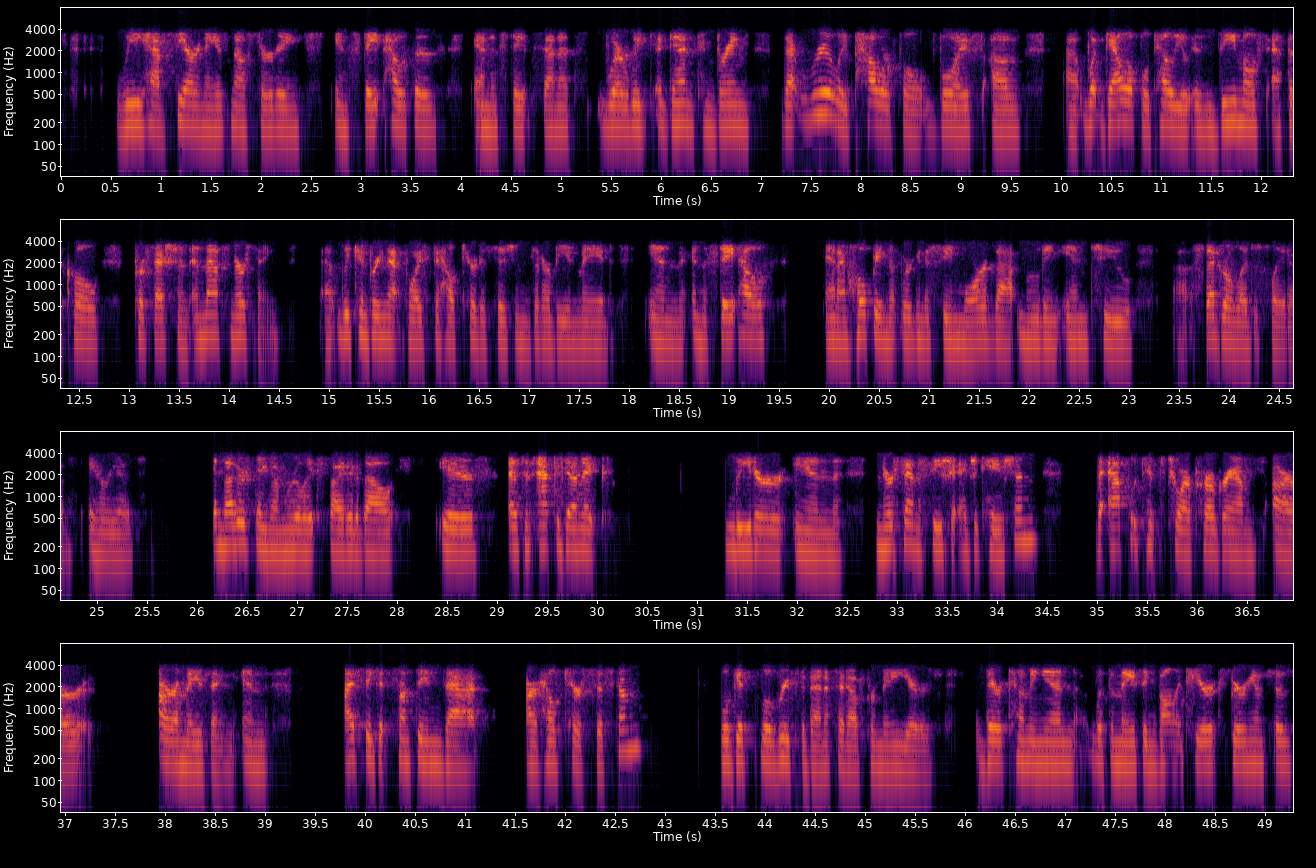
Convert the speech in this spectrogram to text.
We have CRNAs now serving in state houses and in state senates, where we again can bring that really powerful voice of uh, what Gallup will tell you is the most ethical profession, and that's nursing. Uh, we can bring that voice to healthcare decisions that are being made in, in the state house, and I'm hoping that we're going to see more of that moving into uh, federal legislative areas. Another thing I'm really excited about is as an academic leader in nurse anesthesia education, the applicants to our programs are are amazing. And I think it's something that our healthcare system will get will reap the benefit of for many years. They're coming in with amazing volunteer experiences.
